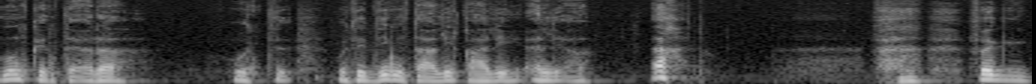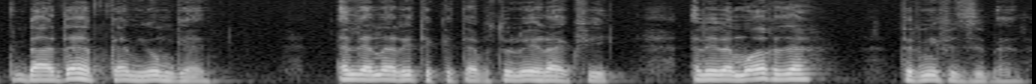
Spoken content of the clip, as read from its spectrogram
ممكن تقراه وت... وتديني تعليق عليه. قال لي آه أخده. فبعدها بكام يوم جاني قال لي أنا قريت الكتاب. قلت له إيه رأيك فيه؟ قال لي لا مؤاخذة ترميه في الزبالة.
